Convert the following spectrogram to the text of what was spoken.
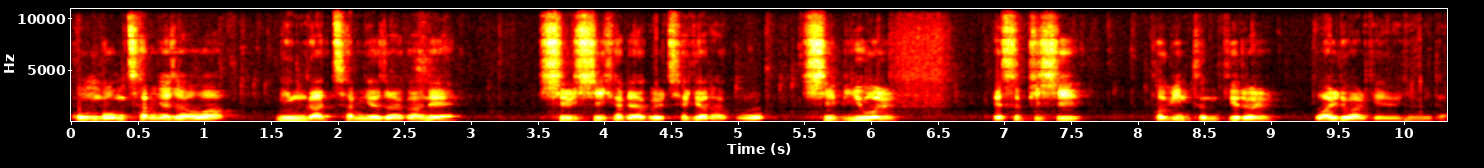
공공 참여자와 민간 참여자 간의 실시 협약을 체결하고 12월 SPC 법인 등기를 완료할 계획입니다.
